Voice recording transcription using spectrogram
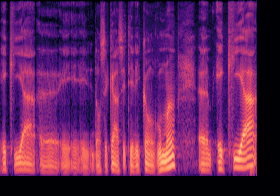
et qui a, euh, et, dans ce cas c'était les camps roumains, euh, et qui a,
